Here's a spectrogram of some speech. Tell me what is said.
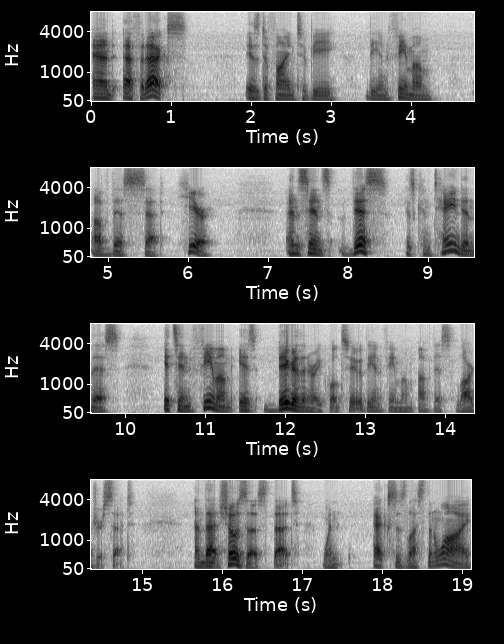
And f at x is defined to be the infimum of this set here. And since this is contained in this, its infimum is bigger than or equal to the infimum of this larger set. And that shows us that when x is less than y,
